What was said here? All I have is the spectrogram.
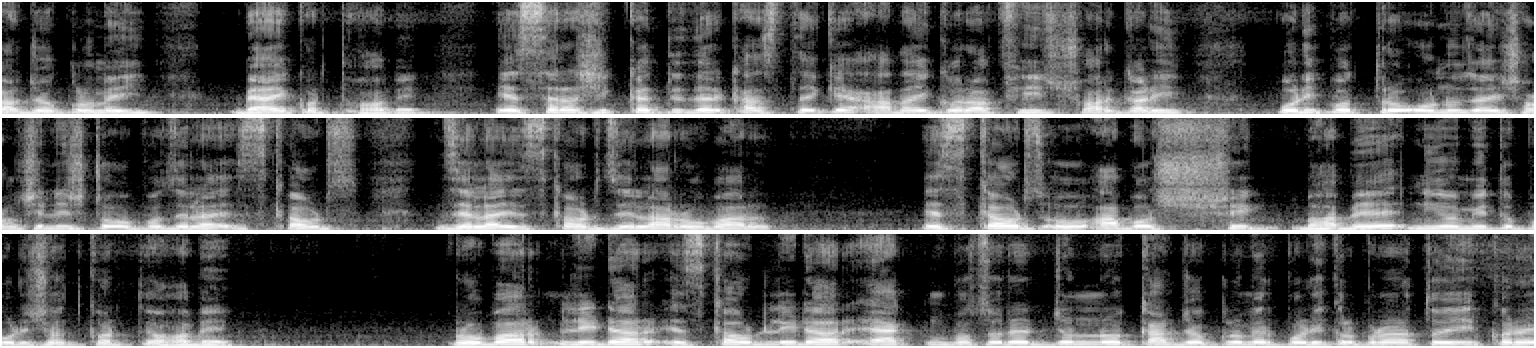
কার্যক্রমেই ব্যয় করতে হবে। এছাড়া শিক্ষার্থীদের কাছ থেকে আদায় করা ফি সরকারি পরিপত্র অনুযায়ী সংশ্লিষ্ট উপজেলা স্কাউটস, জেলা স্কাউট, জেলা রোবার স্কাউটস ও আবশ্যিকভাবে নিয়মিত পরিশোধ করতে হবে। রোবার লিডার, স্কাউট লিডার এক বছরের জন্য কার্যক্রমের পরিকল্পনা তৈরি করে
